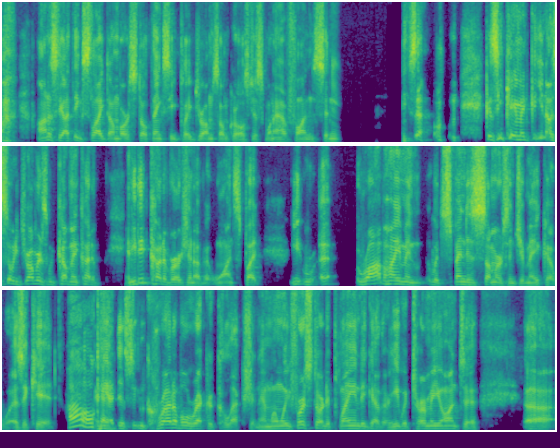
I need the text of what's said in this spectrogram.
Honestly, I think Sly Dunbar still thinks he played drums on Girls Just Want to Have Fun. Cyndi. Because he came in, you know, so many drummers would come and cut it, and he did cut a version of it once. But you, uh, Rob Hyman would spend his summers in Jamaica as a kid. Oh, And he had this incredible record collection. And when we first started playing together, he would turn me on to, uh,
